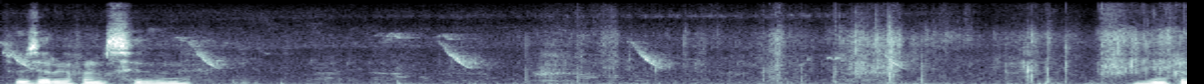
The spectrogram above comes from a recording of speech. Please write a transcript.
చూసారుగా ఫ్రెండ్స్ ఇదిగోండి. ఇంకా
